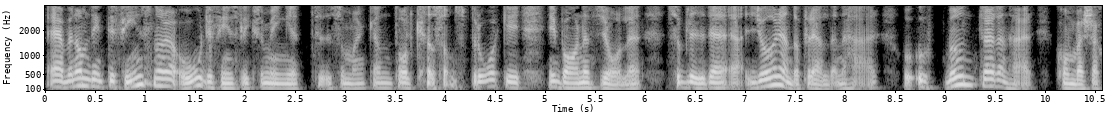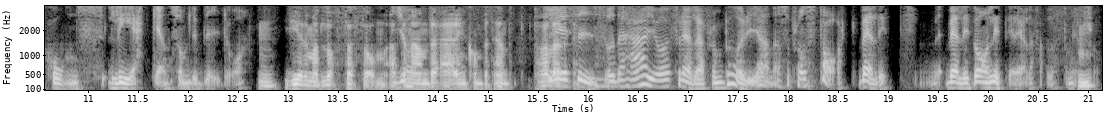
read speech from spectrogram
Även om det inte finns några ord, det finns liksom inget som man kan tolka som språk i, i barnets joller, så blir det, gör ändå föräldern det här och uppmuntrar den här konversationsleken som det blir då. Mm. Genom att låtsas som att Ja. den andra är en kompetent talare. Precis, och det här gör föräldrar från början, alltså från start. Väldigt, väldigt vanligt är det i alla fall att de gör så. Eh,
